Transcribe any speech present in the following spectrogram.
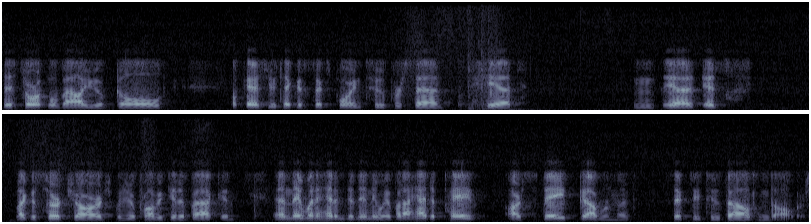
the historical value of gold. Okay, so you take a 6.2 percent hit. Mm, Yeah, it's like a surcharge, but you'll probably get it back. And and they went ahead and did it anyway. But I had to pay our state government sixty-two thousand dollars.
